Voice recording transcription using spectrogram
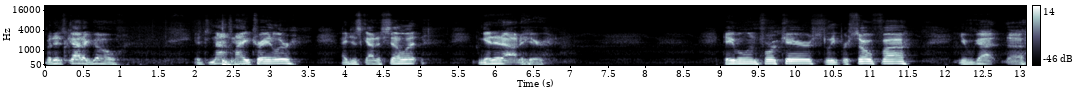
But it's got to go. It's not my trailer. I just got to sell it and get it out of here. Table and four chairs, sleeper sofa. You've got the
